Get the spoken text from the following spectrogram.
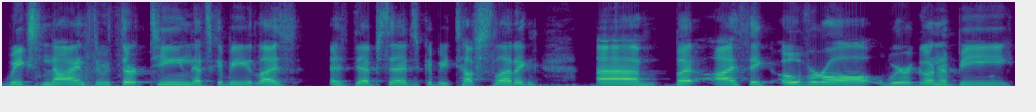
weeks nine through thirteen. That's going to be like as Deb said, it's going to be tough sledding. Um, but I think overall we're going to be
